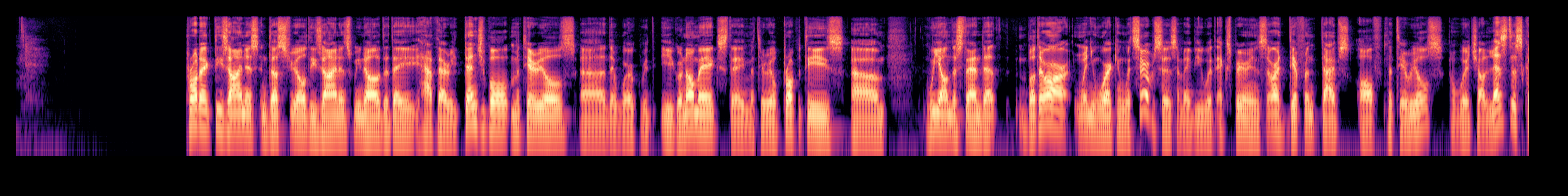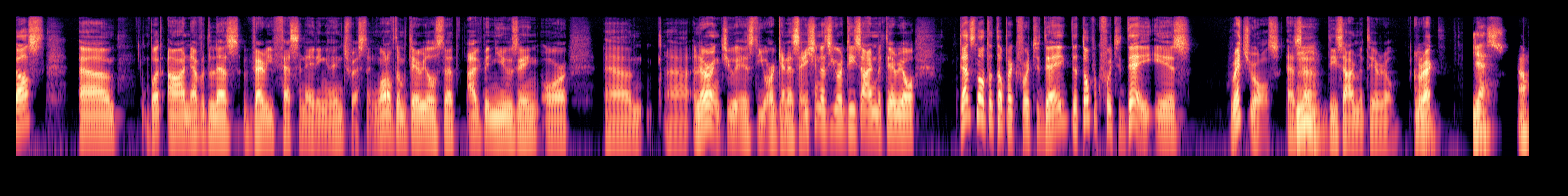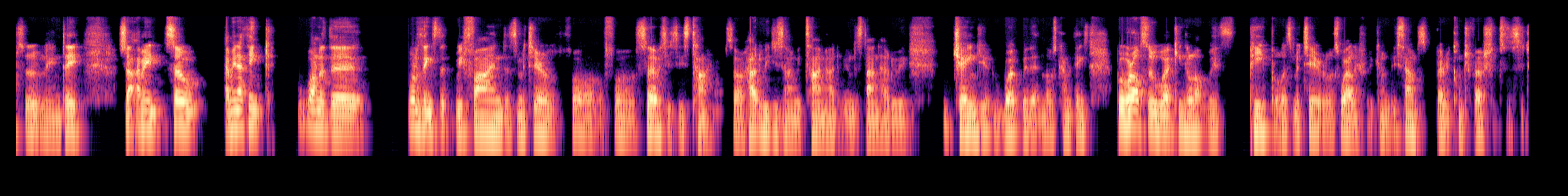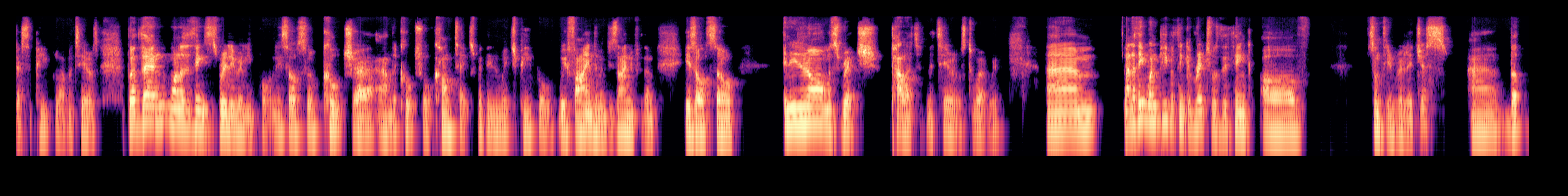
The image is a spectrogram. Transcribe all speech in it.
product designers, industrial designers, we know that they have very tangible materials. Uh, they work with ergonomics, they material properties. Um, we understand that. But there are, when you're working with services and maybe with experience, there are different types of materials which are less discussed, um, but are nevertheless very fascinating and interesting. One of the materials that I've been using or um, uh, alluring to is the organization as your design material. That's not the topic for today. The topic for today is rituals as mm. a design material, correct? Mm. Yes, absolutely, indeed. So, I mean, so I mean, I think one of the one of the things that we find as material for for services is time. So how do we design with time? How do we understand? How do we change it and work with it and those kind of things? But we're also working a lot with people as material as well. If we can, it sounds very controversial to suggest that people are materials. But then one of the things that's really, really important is also culture and the cultural context within which people we find them and designing for them is also an enormous rich palette of materials to work with. Um, and I think when people think of rituals, they think of something religious, uh, but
